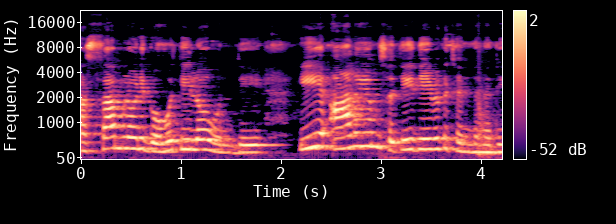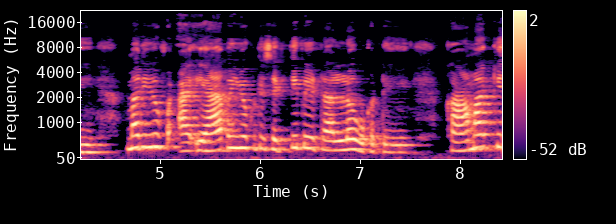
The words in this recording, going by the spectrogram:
అస్సాంలోని గౌహతిలో ఉంది. ఈ ఆలయం సతీదేవికి చెందినది మరియు యాభై ఒకటి శక్తిపీఠాల్లో ఒకటి. కామాఖ్య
